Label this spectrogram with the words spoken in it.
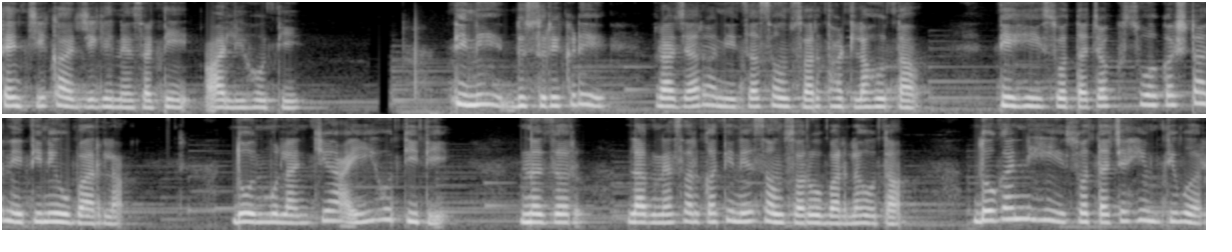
त्यांची काळजी घेण्यासाठी आली होती. तिने दुसरीकडे राजा राणीचा संसार थाटला होता. तेही स्वतःच्या स्वकष्टाने तिने उभारला. दोन मुलांची आई होती ती. नजर लागण्यासारखा तिने संसार उभारला होता. दोघांनीही स्वतःच्या हिमतीवर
